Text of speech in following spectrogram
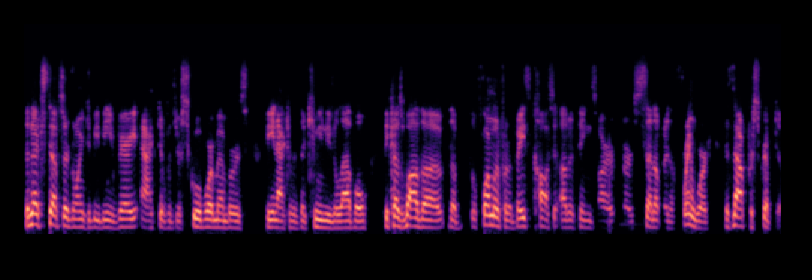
The next steps are going to be being very active with your school board members, being active at the community level, because while the, the, the formula for the base cost and other things are, are set up in a framework, it's not prescriptive,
